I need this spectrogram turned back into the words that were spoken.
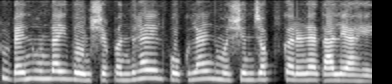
टुटेन हुंडाई दोनशे पंधरा एल पोकलँड मशीन जप्त करण्यात आले आहे.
